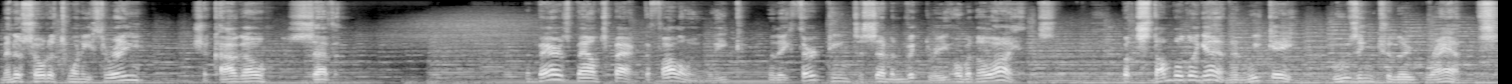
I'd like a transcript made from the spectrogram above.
Minnesota 23, Chicago 7. The Bears bounced back the following week with a 13 7 victory over the Lions, but stumbled again in week 8, losing to the Rams.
